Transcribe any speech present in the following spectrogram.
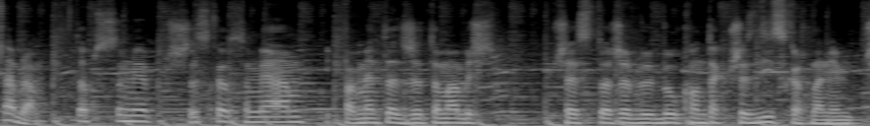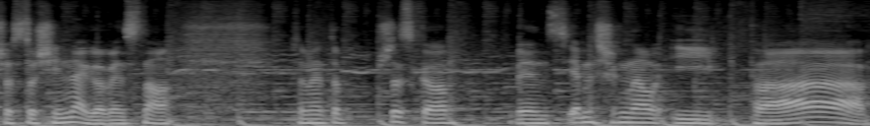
Dobra, to w sumie wszystko co miałem i pamiętać, że to ma być przez to, żeby był kontakt przez Discord, na nim przez coś innego, więc no w sumie to wszystko, więc ja bym żegnał i pa!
